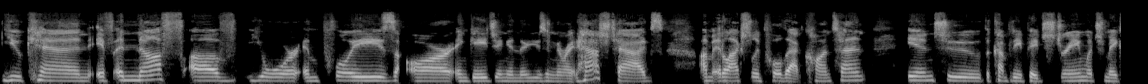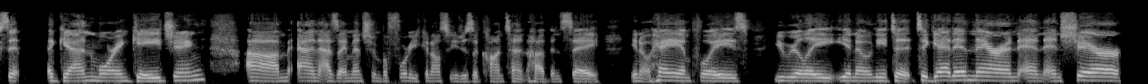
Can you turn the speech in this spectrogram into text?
you can, if enough of your employees are engaging and they're using the right hashtags, um, it'll actually pull that content into the company page stream, which makes it again more engaging um, and as i mentioned before you can also use a content hub and say you know hey employees you really you know need to to get in there and and and share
